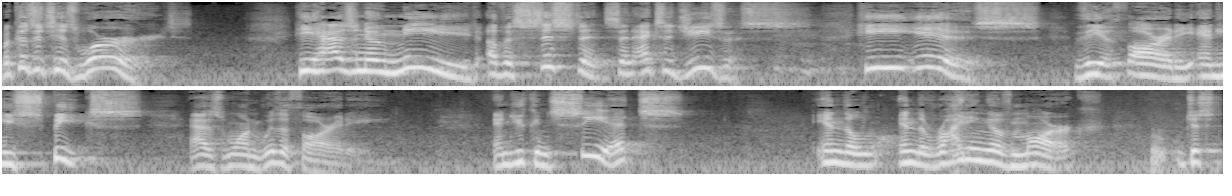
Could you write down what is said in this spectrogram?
because it's his word. He has no need of assistance in exegesis. He is the authority and he speaks as one with authority. And you can see it in the, in the writing of Mark just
